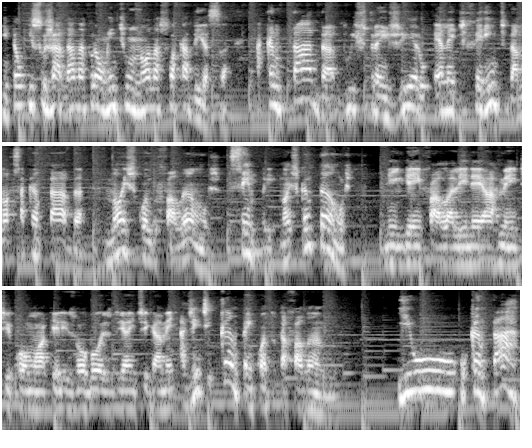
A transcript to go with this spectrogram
Então isso já dá naturalmente um nó na sua cabeça a cantada do estrangeiro ela é diferente da nossa cantada. Nós, quando falamos, sempre nós cantamos. Ninguém fala linearmente como aqueles robôs de antigamente. A gente canta enquanto está falando. E o, o cantar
